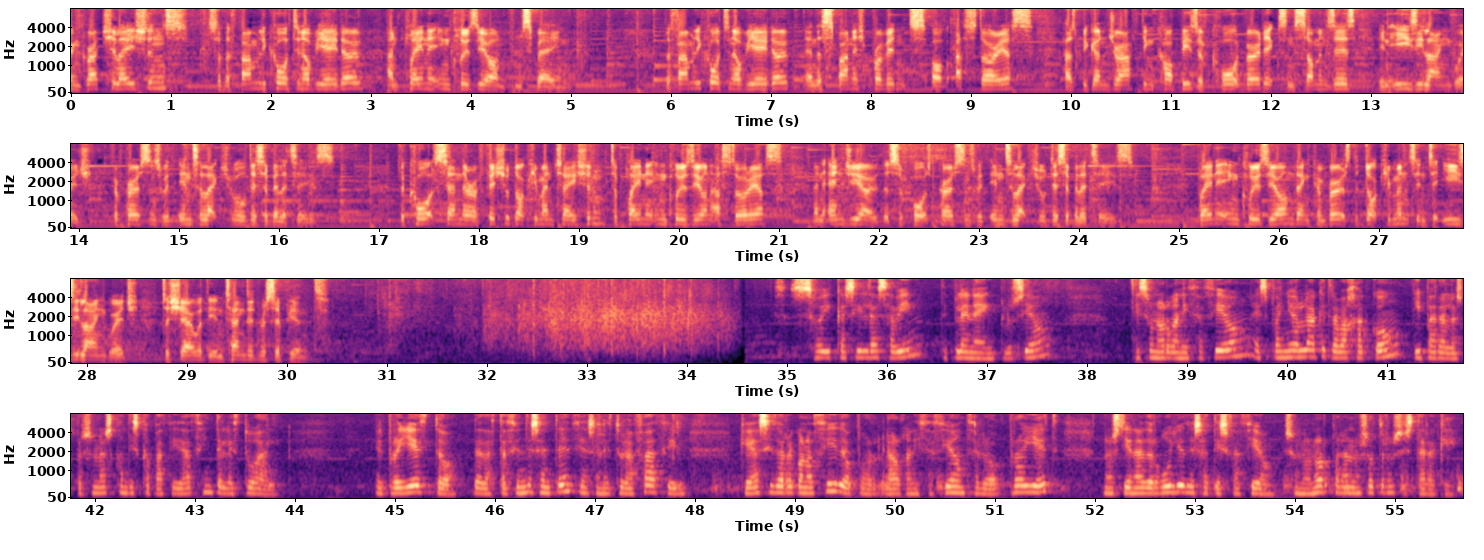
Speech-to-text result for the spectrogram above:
congratulations to the Family Court in Oviedo and Plena Inclusión from Spain. The Family Court in Oviedo, in the Spanish province of Asturias, has begun drafting copies of court verdicts and summonses in easy language for persons with intellectual disabilities. The courts send their official documentation to Plena Inclusión Asturias, an NGO that supports persons with intellectual disabilities. Plena Inclusión then converts the documents into easy language to share with the intended recipient. Soy Casilda Sabín, de Plena Inclusión. Es una organización española que trabaja con y para las personas con discapacidad intelectual. El proyecto de adaptación de sentencias en lectura fácil, que ha sido reconocido por la organización Zero Project, nos llena de orgullo y de satisfacción. Es un honor para nosotros estar aquí.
